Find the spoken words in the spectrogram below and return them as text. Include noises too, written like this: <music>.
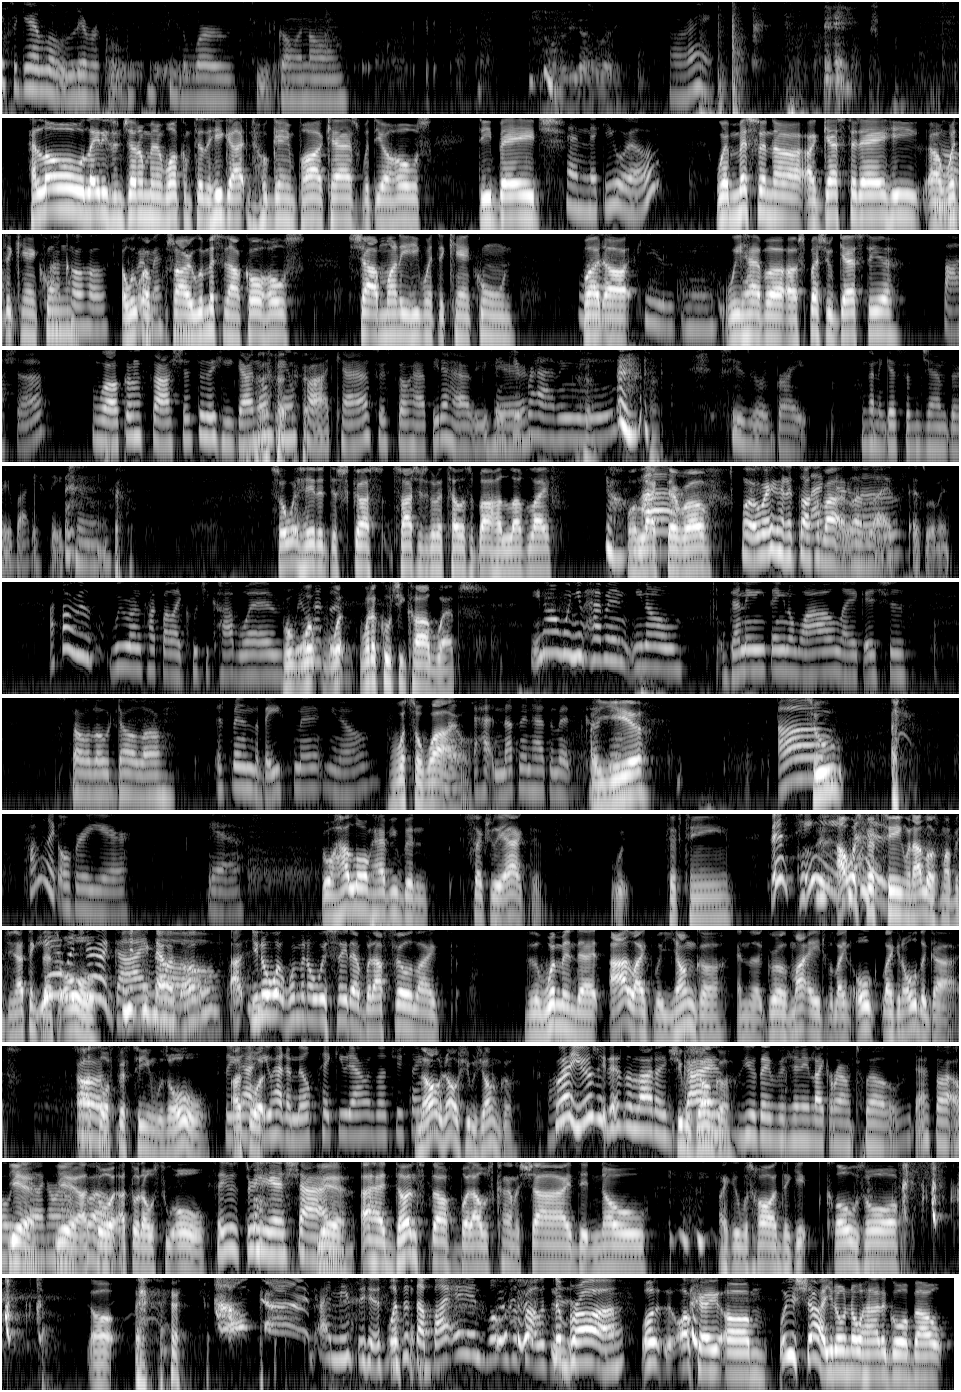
like to get a little lyrical, see the words, see what's going on. Whenever you guys are ready. <laughs> All right. Hello, ladies and gentlemen, and welcome to the He Got No Game podcast with your host, D Bage. And Nikki Will, We're missing uh, a guest today. He uh, No, went to our Cancun. co-host. Oh, we- we're uh, sorry, we're missing our co-host, Shaw Money. He went to Cancun. but, Well, uh, excuse me. We have a, a special guest here. Sasha. Welcome, Sasha, to the He Got No Game <laughs> podcast. We're so happy to have you here. Thank you for having me. <laughs> She's really bright. I'm gonna get some gems. Everybody, stay tuned. <laughs> So we're here to discuss. Sasha's going to tell us about her love life or lack Uh, thereof. well, we're gonna talk Lack about love life as women. I thought we was we were gonna talk about like coochie cobwebs. What, we don't what, have to, what, what are coochie cobwebs? you know, when you haven't, you know, done anything in a while, like it's just Solo dolo. It's been in the basement, you know. What's a while? it had, nothing hasn't been A year? Um, Two? <laughs> Probably like over a year. Yeah. Well, how long have you been sexually active? What, 15? Fifteen. <laughs> I was 15 when I lost my virginity. I think Yeah, that's but old. you're a guy. think that was old? I, you know what? Women always say that, but I feel like the women that I liked were younger, and the girls my age were like old, like an older guys. So I Oh. thought 15 was old. So you I had thought you had a milf take you down? Is that what you're saying? no, no, she was younger. Well, usually there's a lot of She was guys younger. use their virginity like around 12. That's why I always say Yeah, like around yeah. 12. I thought I thought I was too old. so he was three years <laughs> shy. Yeah, I had done stuff, but I was kind of shy. Didn't know, like it was hard to get clothes off. <laughs> uh, <laughs> Oh God, I need to hear. Was some- it the buttons? What was the problem? Was the it, bra? Well, okay. Um, well, you're shy. You don't know how to go about.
